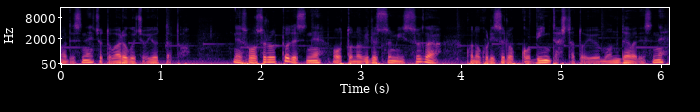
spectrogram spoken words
のですね、ちょっと悪口を言ったと。で、そうするとですね、夫のウィル・スミスがこのクリス・ロックをビンタしたという問題はですね、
